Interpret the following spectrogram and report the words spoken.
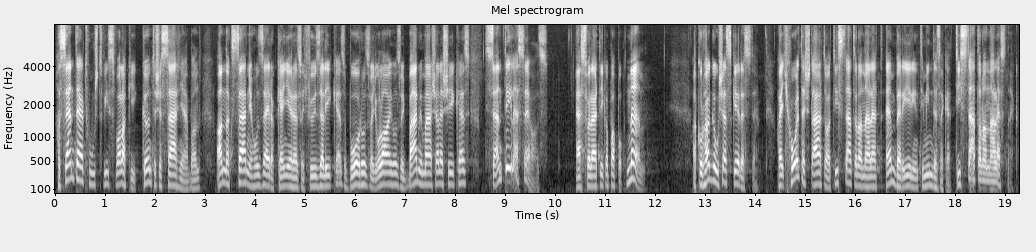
Ha szentelt húst visz valaki köntöse szárnyában, annak szárnya hozzáér a kenyérhez, vagy főzelékhez, borhoz, vagy olajhoz, vagy bármi más eleséghez, szenté lesz-e az? Ezt felelték a papok. Nem. Akkor Haggaus ezt kérdezte. Ha egy holtest által tisztátalanná lett ember érinti mindezeket, tisztátalanná lesznek?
